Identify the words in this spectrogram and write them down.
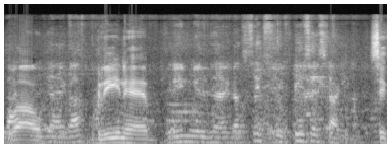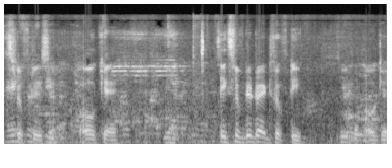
वाओ ग्रीन है। ग्रीन मिल जाएगा। सिक्स फिफ्टी से starting okay six fifty to eight fifty okay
